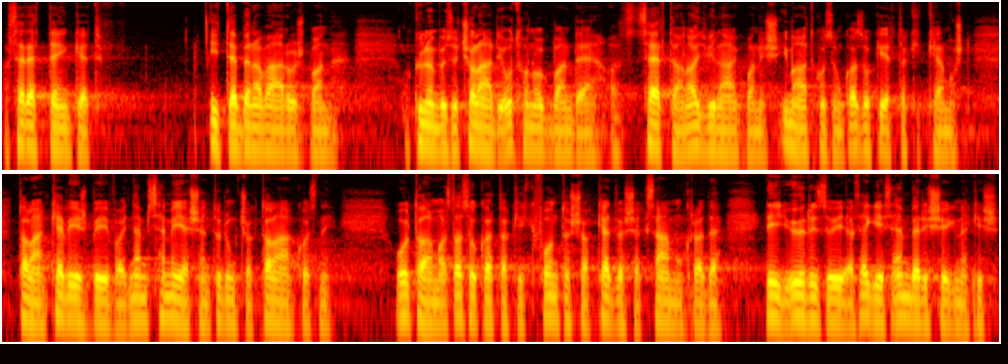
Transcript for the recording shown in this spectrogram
a szeretteinket itt ebben a városban, a különböző családi otthonokban, de a szerte a nagyvilágban is imádkozunk azokért, akikkel most talán kevésbé vagy nem személyesen tudunk csak találkozni. Oltalmazd azokat, akik fontosak, kedvesek számunkra, de légy őrizője az egész emberiségnek is.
